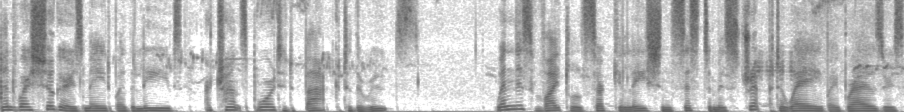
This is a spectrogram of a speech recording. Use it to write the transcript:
and where sugars made by the leaves are transported back to the roots. When this vital circulation system is stripped away by browsers,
